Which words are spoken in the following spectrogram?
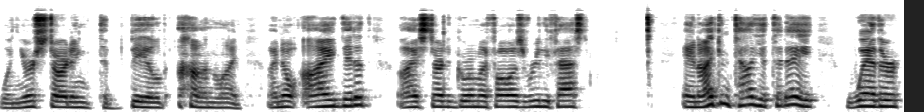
when you're starting to build online? I know I did it. I started growing my followers really fast. And I can tell you today whether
